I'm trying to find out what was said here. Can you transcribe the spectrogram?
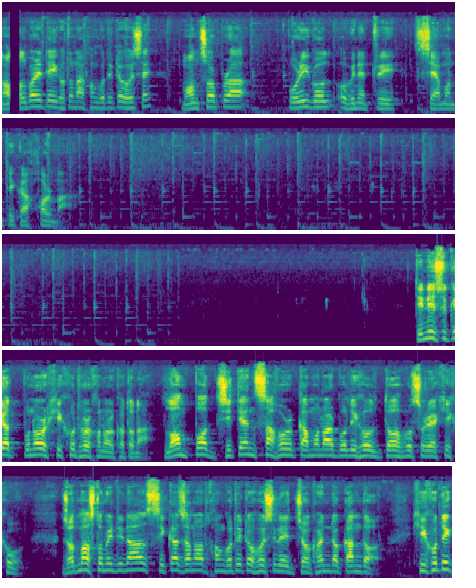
নলবাৰীত এই ঘটনা সংঘটিত হৈছে। মঞ্চৰ পৰা পৰি গ'ল অভিনেত্ৰী শ্যামন্তিকা শৰ্মা। তিনিচুকীয়াত পুনৰ শিশু ধৰ্ষণৰ ঘটনা। লম্পট জিতেন চাহুৰ কামনাৰ বলি হ'ল দহ বছৰীয়া শিশু। জন্মাষ্টমীৰ দিনা চিকাজানত সংঘটিত হৈছিল এই জঘন্য কাণ্ড। শিশুটিক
